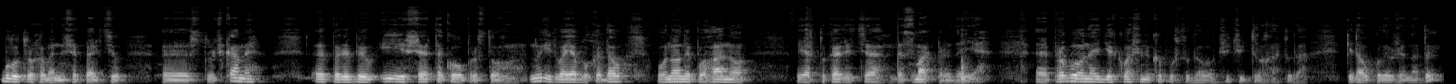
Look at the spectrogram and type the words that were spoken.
Було трохи в мене ще перцю е, стручками е, перебив і ще такого простого. Ну і два яблука дав, воно непогано, як то кажеться, смак передає. Е, Пробував навіть як квашену капусту давав, чуть-чуть трохи туди. Кидав, коли вже на той,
